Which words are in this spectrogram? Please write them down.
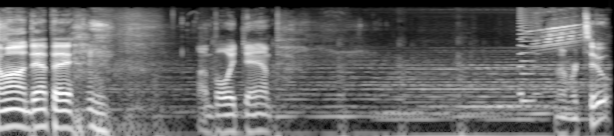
Come on, Dampe. My boy Damp. Number two.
